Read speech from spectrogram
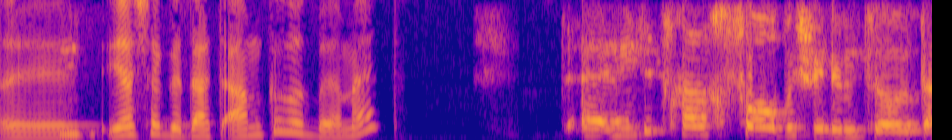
אה, יש אגדת עם כזאת באמת? אני הייתי צריכה לחפור בשביל למצוא אותה.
